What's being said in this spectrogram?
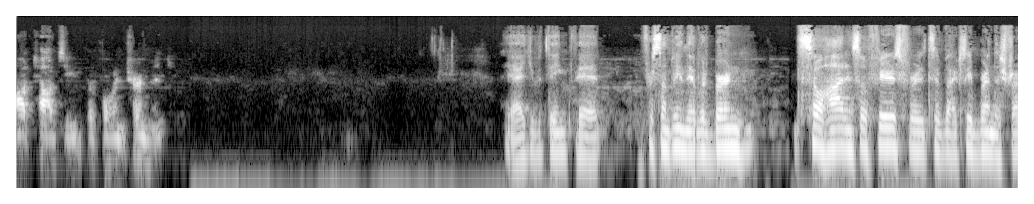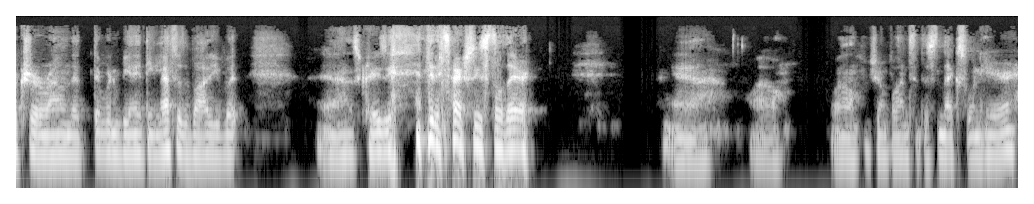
autopsy before internment. Yeah, you would think that for something that would burn so hot and so fierce for it to actually burn the structure around that there wouldn't be anything left of the body, but yeah, it's crazy that it's actually still there. Yeah, wow well, jump on to this next one here.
